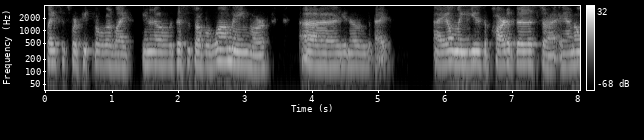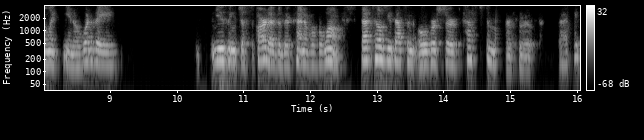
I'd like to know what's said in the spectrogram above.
places where people were like, you know, this is overwhelming, or, uh, you know, I, I only use a part of this, or I am only, you know, what are they using just a part of it? They're kind of overwhelmed. That tells you that's an overserved customer group, right?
